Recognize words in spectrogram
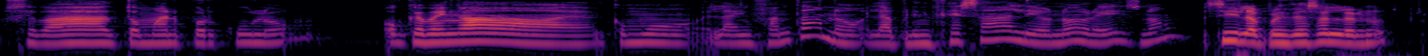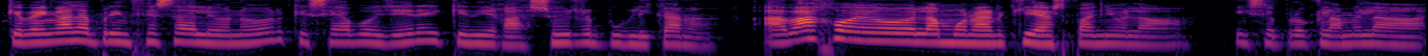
se va a tomar por culo. O que venga como la infanta, no, la princesa Leonor es, ¿no? Sí, la princesa Leonor. Que venga la princesa Leonor, que sea bollera y que diga, soy republicana. Abajo la monarquía española y se proclame la,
